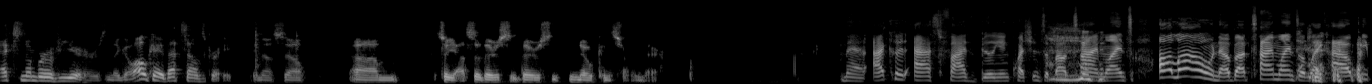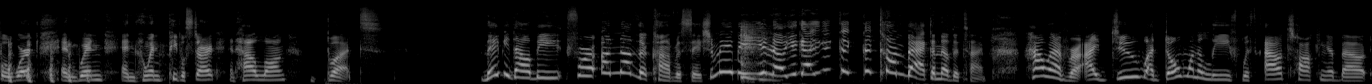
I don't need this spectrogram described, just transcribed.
X number of years, and they go, okay, that sounds great. You know, so um, so yeah, so there's there's no concern there. Man, I could ask five billion questions about timelines alone, about timelines of like how people work and when and when people start and how long, but maybe that'll be for another conversation. Maybe you know you got you could, could come back another time. However, I do I don't want to leave without talking about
